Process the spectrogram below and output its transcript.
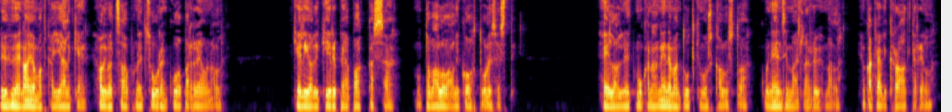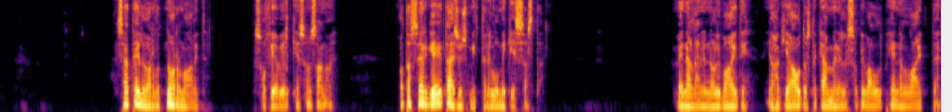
Lyhyen ajomatkan jälkeen he olivat saapuneet suuren kuopan reunalle. Keli oli kirpeä pakkassaan, mutta valoa oli kohtuullisesti. Heillä oli nyt mukanaan enemmän tutkimuskalustoa kuin ensimmäisellä ryhmällä, joka kävi kraatterilla. Säteilyarvot normaalit, Sofia Wilkinson sanoi. Ota Sergei etäisyysmittari lumikissasta. Venäläinen oli vaiti ja haki autosta kämmenelle sopivan pienen laitteen.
